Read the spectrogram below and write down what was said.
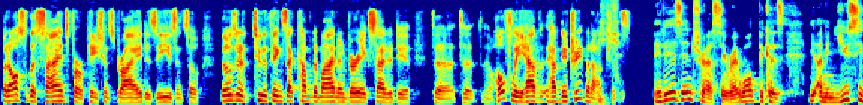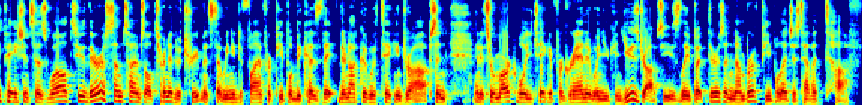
but also the signs for a patient's dry eye disease. And so, those are two things that come to mind. I'm very excited to, to, to, to hopefully have, have new treatment options. It is interesting, right, Walt? Because yeah, I mean, you see patients as well too. There are sometimes alternative treatments that we need to find for people because they, they're not good with taking drops, and and it's remarkable. You take it for granted when you can use drops easily, but there's a number of people that just have a tough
